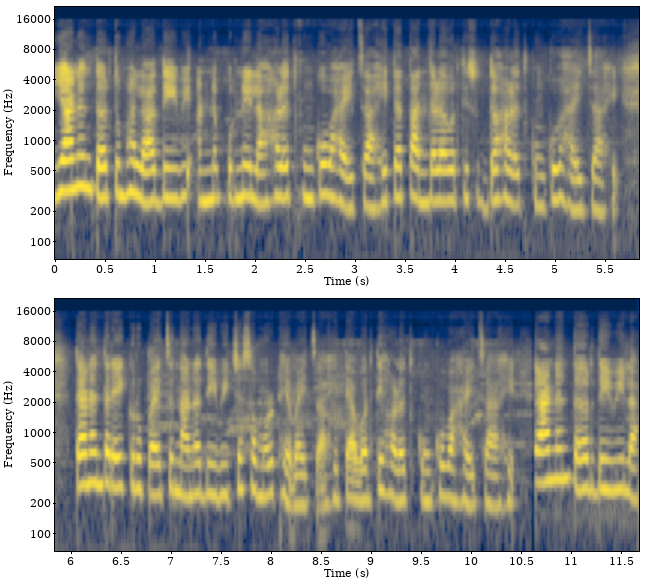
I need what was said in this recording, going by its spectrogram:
यानंतर तुम्हाला देवी अन्नपूर्णेला हळद कुंकू व्हायचं आहे. त्या तांदळावरती सुद्धा हळद कुंकू व्हायचं आहे. त्यानंतर एक रुपयाचं नाणं देवीच्या समोर ठेवायचं आहे. त्यावरती हळद कुंकू व्हायचं आहे. त्यानंतर देवीला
